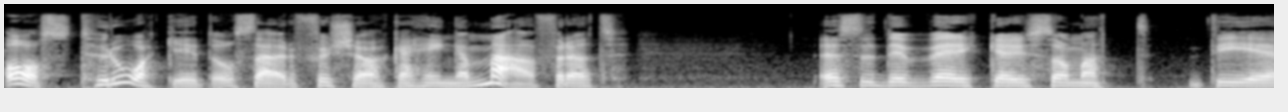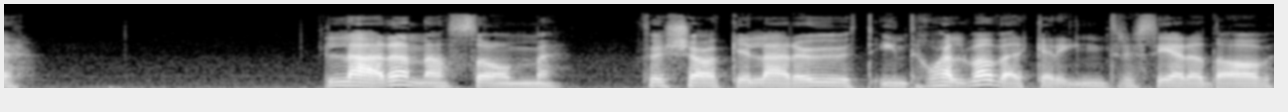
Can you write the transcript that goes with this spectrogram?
astråkigt att så här försöka hänga med. För att alltså det verkar ju som att det är lärarna som försöker lära ut inte själva verkar intresserade av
